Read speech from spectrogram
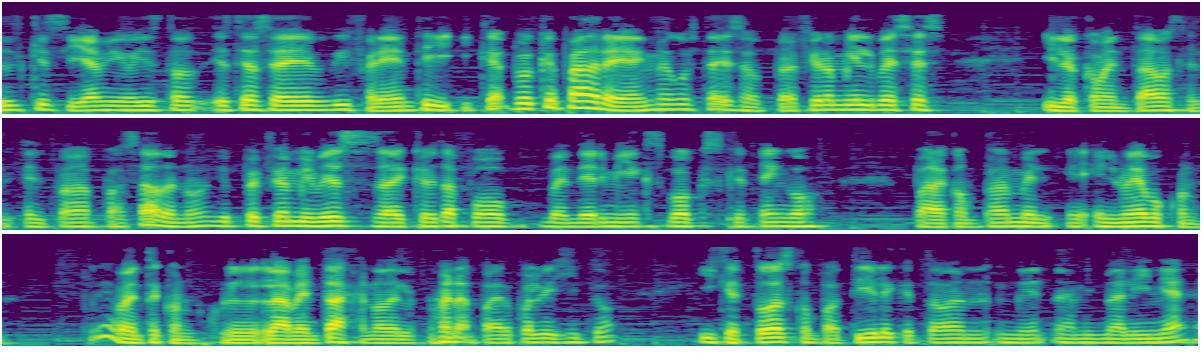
Es que sí, amigo, y esto, esto hace diferente y, pero qué padre, a mí me gusta eso. Prefiero mil veces, y lo comentábamos el, programa pasado, ¿no? Yo prefiero mil veces saber que ahorita puedo vender mi Xbox que tengo para comprarme el, nuevo con, obviamente con, la ventaja, ¿no? De lo que van a pagar por el viejito y que todo es compatible, que todo en la misma línea,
